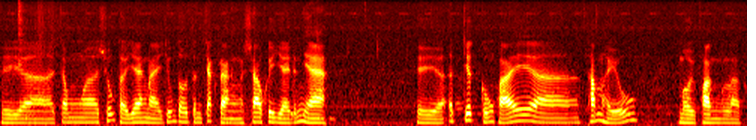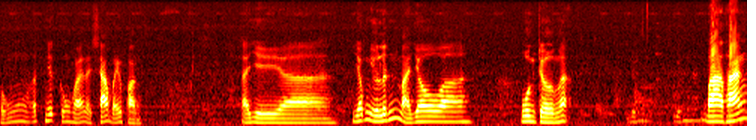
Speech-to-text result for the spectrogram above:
thì uh, trong uh, suốt thời gian này chúng tôi tin chắc rằng sau khi về đến nhà thì uh, ít nhất cũng phải uh, thấm hiểu 10 phần là cũng ít nhất cũng phải là 6 7 phần. Tại vì à, giống như lính mà vô à, quân trường á 3 tháng.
